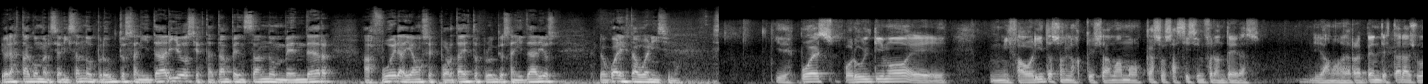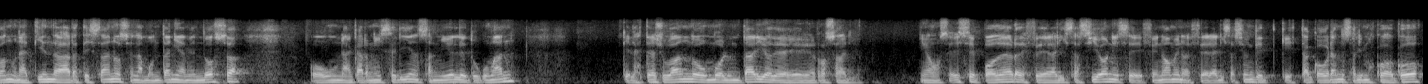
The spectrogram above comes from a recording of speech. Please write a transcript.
Y ahora está comercializando productos sanitarios y hasta está pensando en vender afuera, digamos, exportar estos productos sanitarios, lo cual está buenísimo. Y después, por último, eh, mis favoritos son los que llamamos casos así sin fronteras. Digamos, de repente estar ayudando una tienda de artesanos en la montaña de Mendoza o una carnicería en San Miguel de Tucumán que la esté ayudando un voluntario de Rosario digamos, ese poder de federalización, ese fenómeno de federalización que, está cobrando Salimos Codo a Codo,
